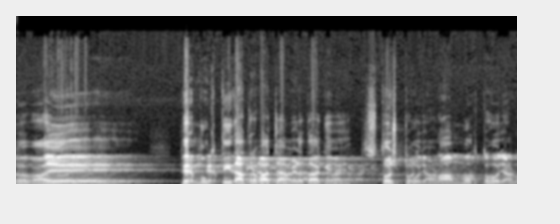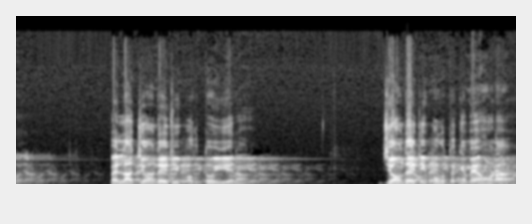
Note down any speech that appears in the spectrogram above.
ਗਵਾਏ। ਫਿਰ ਮੁਕਤੀ ਦਾ ਦਰਵਾਜ਼ਾ ਮਿਲਦਾ ਕਿਵੇਂ ਸਤੁਸ਼ਟ ਹੋ ਜਾਣਾ ਮੁਕਤ ਹੋ ਜਾਣਾ। ਪਹਿਲਾਂ ਜਿਉਂਦੇ ਜੀ ਮੁਕਤ ਹੋਈਏ ਨਾ। ਜਿਉਂਦੇ ਜੀ ਮੁਕਤ ਕਿਵੇਂ ਹੋਣਾ?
